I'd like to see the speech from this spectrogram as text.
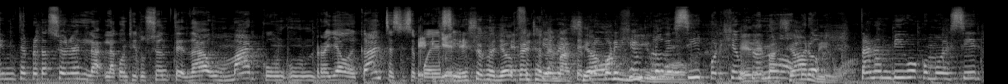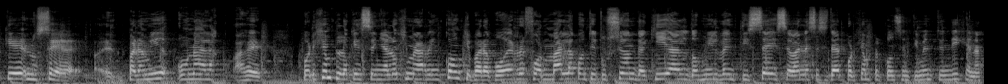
interpretaciones, la, Constitución te da un marco, un, rayado de cancha, si se puede decir. En ese rayado de cancha es demasiado pero por ejemplo, ambiguo. decir, por ejemplo, no, pero tan ambiguo como decir que, no sé, para mí una de las, a ver, por ejemplo, lo que señaló Jimena Rincón, que para poder reformar la Constitución de aquí al 2026 se va a necesitar, por ejemplo, el consentimiento indígena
